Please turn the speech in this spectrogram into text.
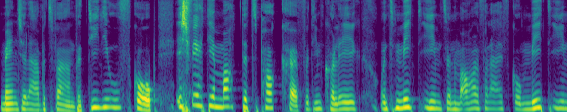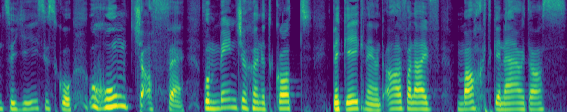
Menschenleben zu verändern. Deine Aufgabe ist vielleicht die Matte zu packen von deinem Kollegen und mit ihm zu einem Alpha Life gehen, mit ihm zu Jesus gehen und Raum zu schaffen, wo Menschen können Gott begegnen Und Alpha Life macht genau das.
